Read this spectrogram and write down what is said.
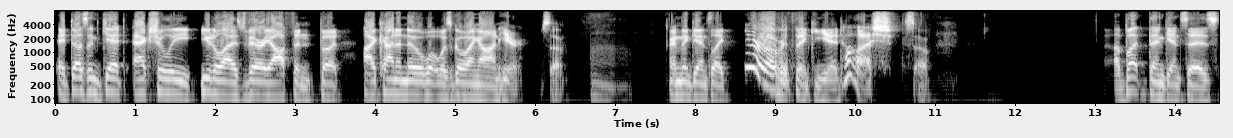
It doesn't get actually utilized very often, but I kind of know what was going on here. So, mm. and then Gen's like, "You're overthinking it. Hush." So, uh, but then Gen says,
